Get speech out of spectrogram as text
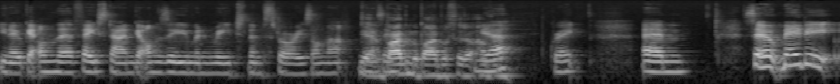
you know, get on the FaceTime, get on the Zoom and read them stories on that. Yeah, Amazing. buy them a Bible if they don't have Yeah, great. Um, so maybe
